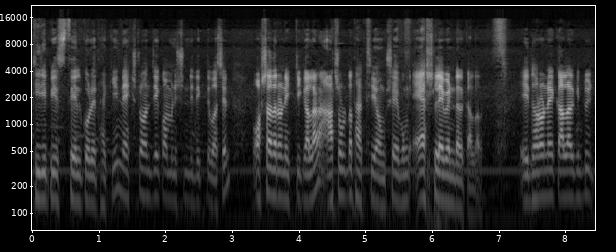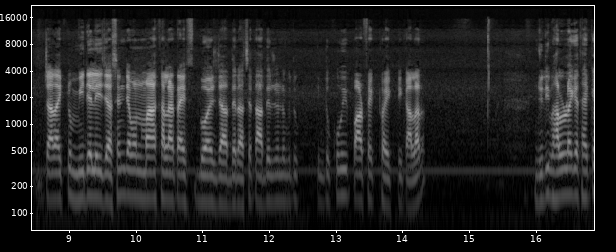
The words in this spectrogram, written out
থ্রি পিস সেল করে থাকি। নেক্সট ওয়ান যে কম্বিনেশনটি দেখতে পাচ্ছেন, অসাধারণ একটি কালার আঁচলটা থাকছে অংশে এবং অ্যাশ ল্যাভেন্ডার কালার এই ধরনের কালার কিন্তু যারা একটু মিডল এজ আছেন, যেমন মা খালা টাইপ বয়স যাদের আছে, তাদের জন্য কিন্তু কিন্তু খুবই পারফেক্ট হয় একটি কালার যদি ভালো লাগে থাকে,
